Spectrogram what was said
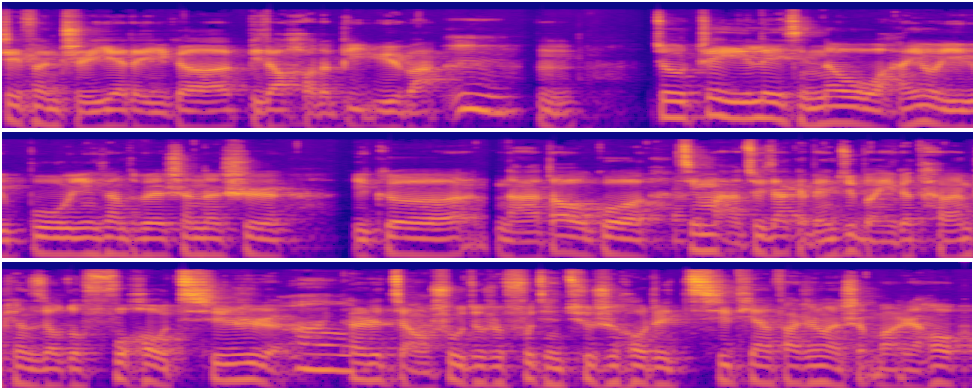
这份职业的一个比较好的比喻吧。嗯嗯就这一类型的，我还有一部印象特别深的是。一个拿到过金马最佳改编剧本一个台湾片子叫做《父后七日》，哦。它是讲述就是父亲去世后这七天发生了什么，然后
